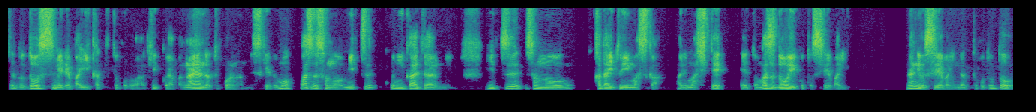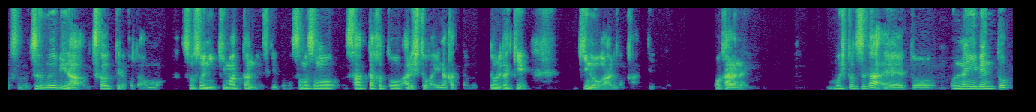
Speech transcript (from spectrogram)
ちょっとどう進めればいいかってところは結構やっぱ悩んだところなんですけれども、まずその3つ、ここに書いてあるように、3つその課題といいますか、ありまして、えー、とまずどういうことをすればいい、何をすればいいんだってことと、その Zoom ウェビナーを使うっていうことはもう早々に決まったんですけど、そもそも触ったことある人がいなかったので、どれだけ機能があるのかっていうわからない。もう一つが、えーと、オンラインイベント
